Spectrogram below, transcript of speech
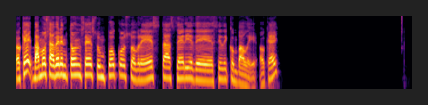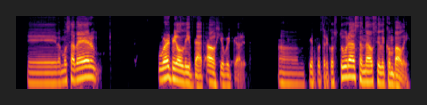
Okey, vamos a ver entonces un poco sobre esta serie de Silicon Valley, ¿okey? Eh, vamos a ver. Where did I leave that? Oh, here we got it. Um, Tiempo entre costuras and now Silicon Valley.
